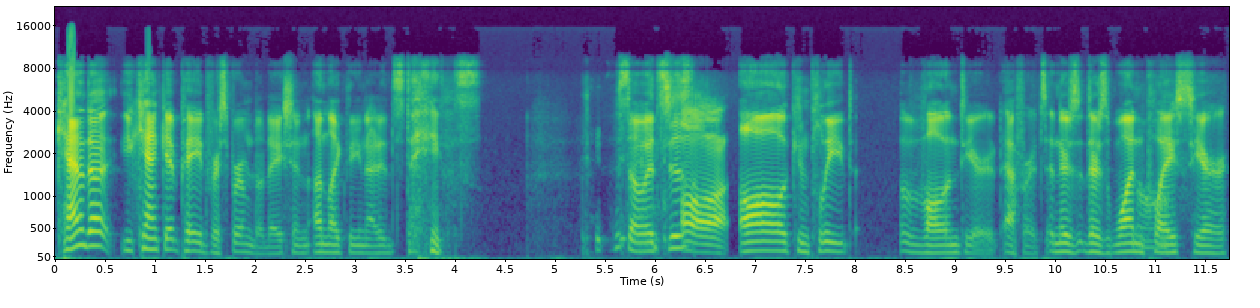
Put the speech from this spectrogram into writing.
Canada, you can't get paid for sperm donation, unlike the United States. So it's just Oh, all complete volunteer efforts and there's there's one Aw. place here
